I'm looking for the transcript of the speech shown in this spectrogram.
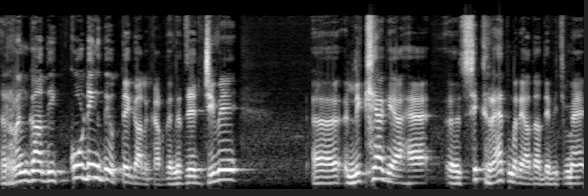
ਰੰਗਾਂ ਦੀ ਕੋਡਿੰਗ ਦੇ ਉੱਤੇ ਗੱਲ ਕਰਦੇ ਨੇ ਤੇ ਜਿਵੇਂ ਲਿਖਿਆ ਗਿਆ ਹੈ ਸਿੱਖ ਰਹਿਤ ਮਰਿਆਦਾ ਦੇ ਵਿੱਚ ਮੈਂ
